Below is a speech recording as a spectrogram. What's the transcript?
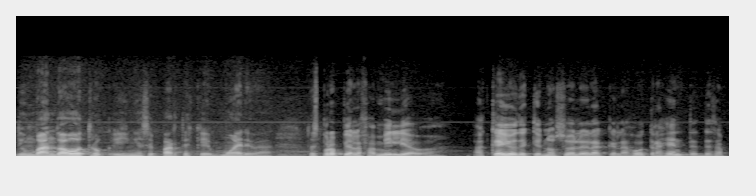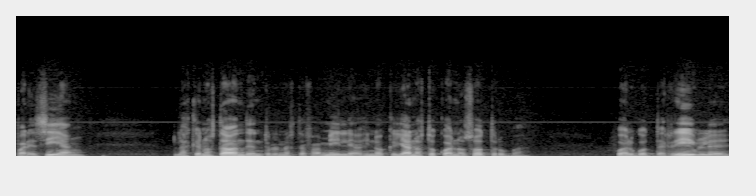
de un bando a otro y en esa parte es que muere. ¿verdad? Entonces, propia la familia, aquello de que no solo era que las otras gentes desaparecían, las que no estaban dentro de nuestra familia, sino que ya nos tocó a nosotros. Fue algo terrible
